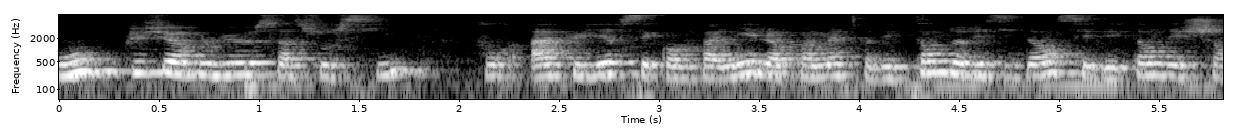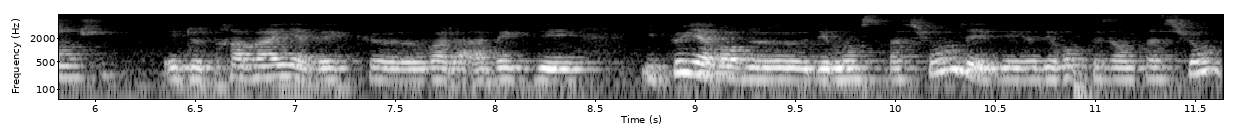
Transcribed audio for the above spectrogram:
où plusieurs lieux s'associent pour accueillir ces compagnies, leur permettre des temps de résidence et des temps d'échange et de travail avec, euh, voilà, avec des... Il peut y avoir de, des démonstrations, des, des, représentations,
